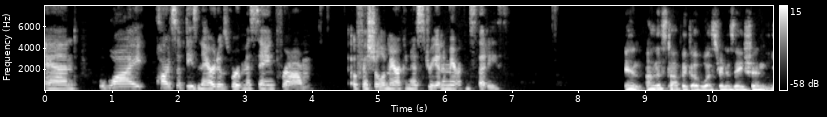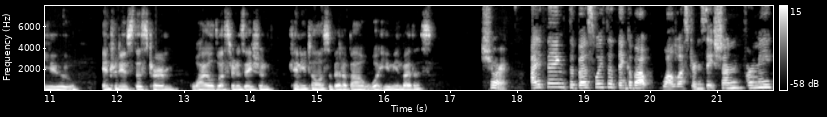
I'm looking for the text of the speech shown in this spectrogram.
and why parts of these narratives were missing from official American history and American studies. And on this topic of westernization, you introduced this term wild westernization. Can you tell us a bit about what you mean by this? Sure. I think the best way to think about wild westernization for me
